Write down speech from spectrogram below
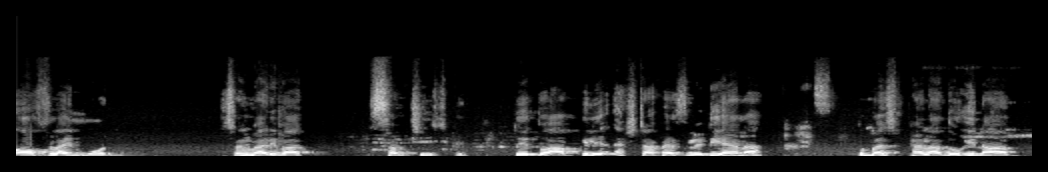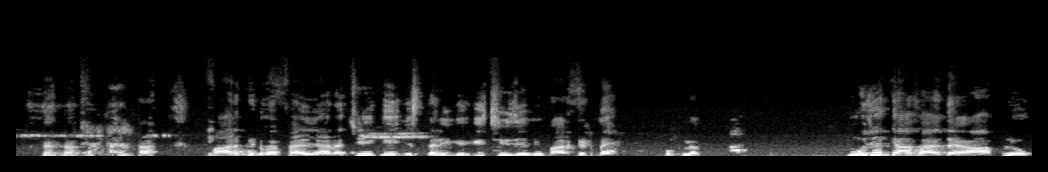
ऑफलाइन मोड में। समझ मारी बात? सब चीज़ की। तो ये तो आपके लिए एक्स्ट्रा फैसिलिटी है ना? तो बस फैला दोगी ना आप। मार्केट में फैल जाना चाहिए कि इस तरीके की चीज़ें भी मार्केट में उपलब्ध मुझे क्या फ़ायदा है? आप लोग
